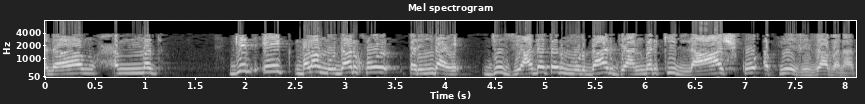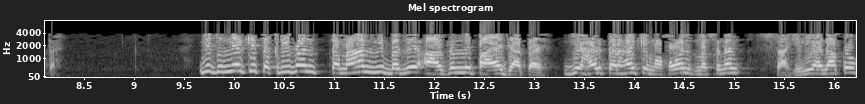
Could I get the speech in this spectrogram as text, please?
علی محمد۔ گد ایک بڑا مردار خور پرندہ ہے جو زیادہ تر مردار جانور کی لاش کو اپنی غذا بناتا ہے۔ یہ دنیا کے تقریباً تمام ہی بر اعظم میں پایا جاتا ہے۔ یہ ہر طرح کے ماحول، مثلا ساحلی علاقوں،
